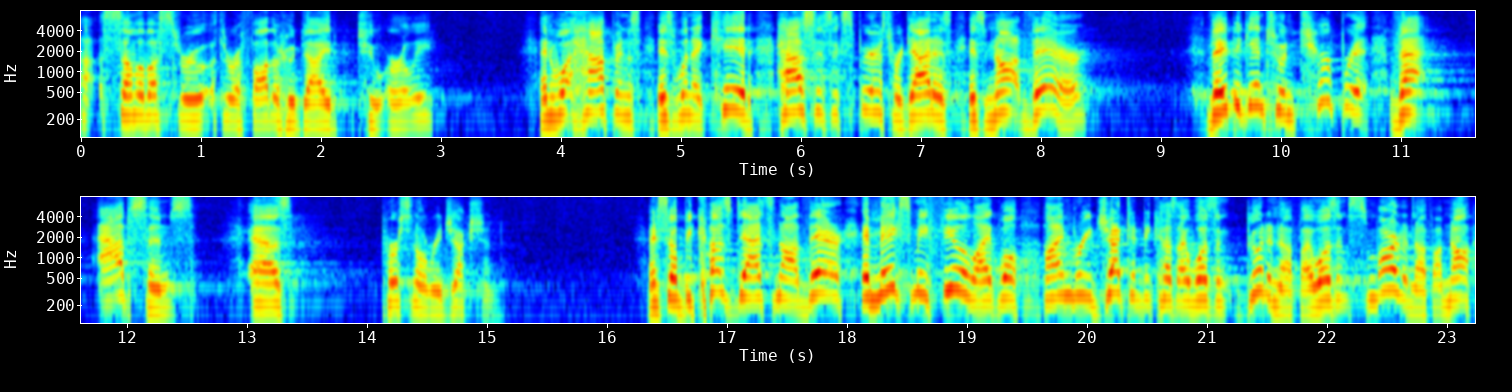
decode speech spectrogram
Uh, some of us through, through a father who died too early. And what happens is when a kid has this experience where dad is, is not there, they begin to interpret that absence as personal rejection. And so, because dad's not there, it makes me feel like, well, I'm rejected because I wasn't good enough. I wasn't smart enough. I'm not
